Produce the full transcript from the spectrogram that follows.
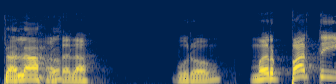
Salah. Ah, salah Burung Merpati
